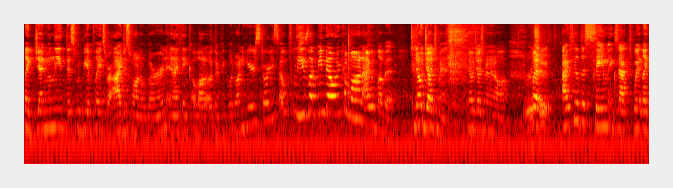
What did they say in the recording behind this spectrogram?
like genuinely this would be a place where I just want to learn and I think a lot of other people would want to hear your story. So please let me know and come on, I would love it. No judgment. No judgment at all. Real but shit. I feel the same exact way. Like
